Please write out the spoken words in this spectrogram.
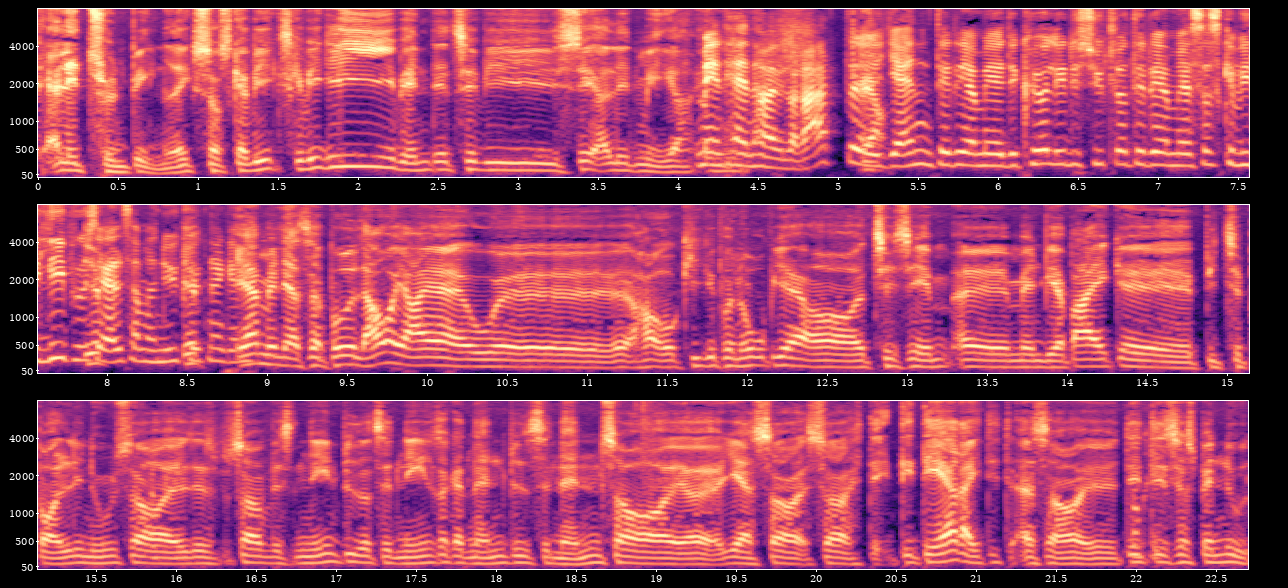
det er lidt tyndbenet, ikke? Så skal vi, skal vi ikke lige vente, til vi ser lidt mere? Men han har jo ret, øh, ja. Jan, det der med, at det kører lidt i cykler, det der med, så skal vi lige pludselig ja, alle sammen have nye køkkener igen. Ja, men altså, både Laura og jeg er jo, øh, har jo kigget på Nobia og TCM, øh, men vi har bare ikke øh, bidt til bold endnu, så, øh, så hvis den ene bider til den ene, så kan den anden bide til den anden, så øh, ja, så så, så det, det er rigtigt. Altså, øh, det, okay. det ser spændende ud.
